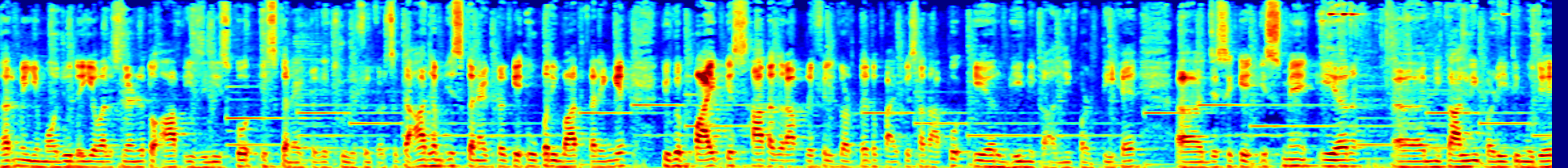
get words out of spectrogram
घर में ये मौजूद है, ये वाला सिलेंडर तो आप इजीली इसको इस कनेक्टर के थ्रू रिफिल कर सकते हैं। आज हम इस कनेक्टर के ऊपर ही बात करेंगे, क्योंकि पाइप के साथ अगर आप रिफिल करते हैं तो पाइप के साथ आपको एयर भी निकालनी पड़ती है। जैसे कि इसमें एयर निकालनी पड़ी थी मुझे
